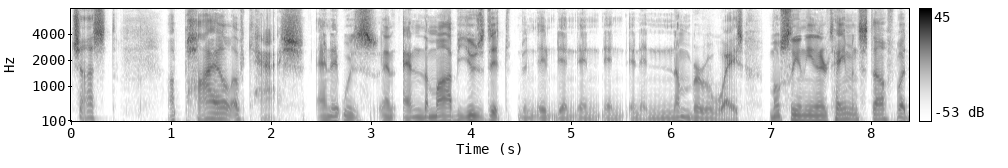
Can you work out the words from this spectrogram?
just a pile of cash, and it was and, and the mob used it in in, in, in, a number of ways, mostly in the entertainment stuff. But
